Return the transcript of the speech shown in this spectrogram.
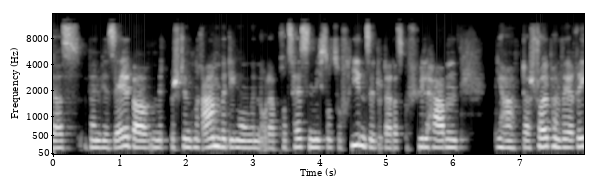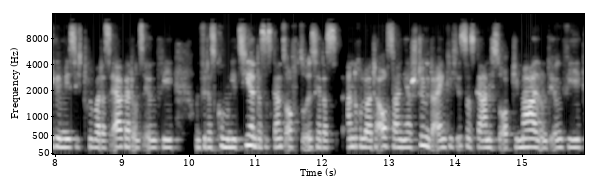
dass wenn wir selber mit bestimmten Rahmenbedingungen oder Prozessen nicht so zufrieden sind oder das Gefühl haben, ja, da stolpern wir regelmäßig drüber, das ärgert uns irgendwie und wir das kommunizieren, dass es ganz oft so ist ja, dass andere Leute auch sagen, ja stimmt, eigentlich ist das gar nicht so optimal und irgendwie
